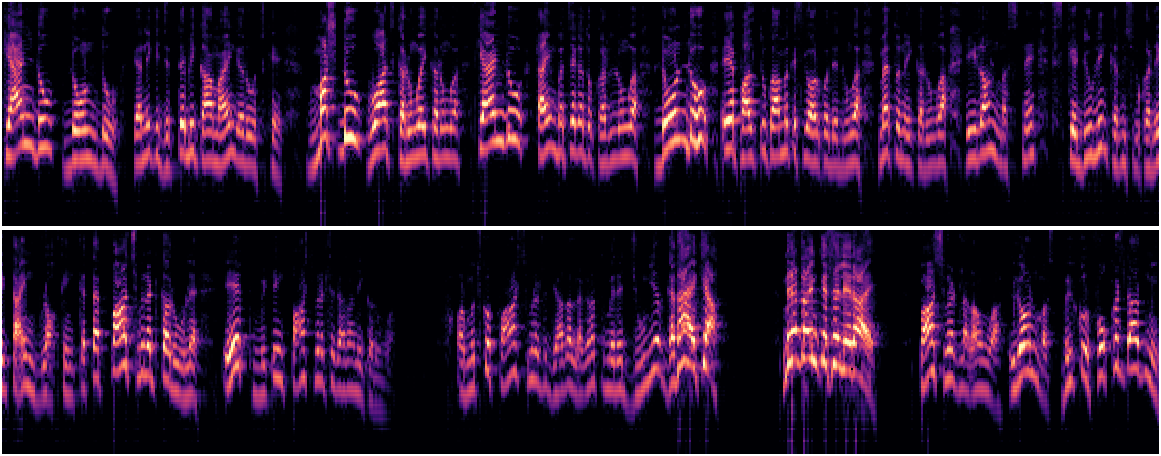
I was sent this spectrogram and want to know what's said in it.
can do don't do यानी कि जितने भी काम आएँगे रोज के मस्ट डू वो आज करूँगा ही करूँगा। कैन डू टाइम बचेगा तो कर लूँगा। डोंट डू ये फालतू काम है किसी और को दे दूँगा। मैं तो नहीं करूँगा। इलॉन मस्क ने स्केड्यूलिंग करनी शुरू कर दी टाइम ब्लॉकिंग कहता है पाँच मिनट का रूल है। एक मीटिंग पाँच मिनट से ज़्यादा नहीं करूँगा। और मुझको पाँच मिनट से ज़्यादा लग रहा तो मेरे जूनियर गधा है क्या? मेरा टाइम कैसे ले रहा है? पाँच मिनट लगाऊँगा। इलॉन मस्क बिल्कुल फोकस्ड आदमी।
